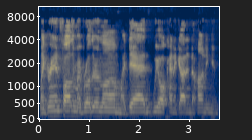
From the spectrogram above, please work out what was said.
My grandfather, my brother in law, my dad, we all kind of got into hunting and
